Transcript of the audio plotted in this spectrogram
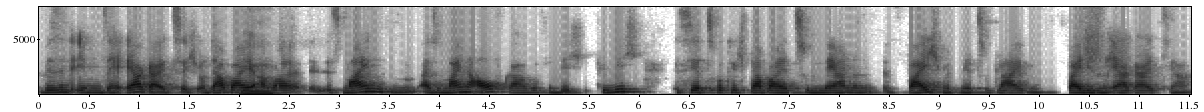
wir sind eben sehr ehrgeizig. Und dabei. Mhm. aber ist mein, also meine Aufgabe, finde ich, für mich ist jetzt wirklich dabei zu lernen, weich mit mir zu bleiben bei diesem Ehrgeiz, ja.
